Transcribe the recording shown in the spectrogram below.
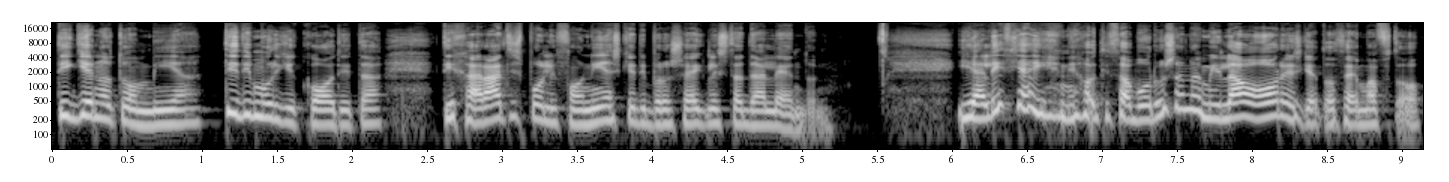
την καινοτομία, τη δημιουργικότητα, τη χαρά της πολυφωνίας και την προσέγγιση των ταλέντων. Η αλήθεια είναι ότι θα μπορούσα να μιλάω ώρες για το θέμα αυτό,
